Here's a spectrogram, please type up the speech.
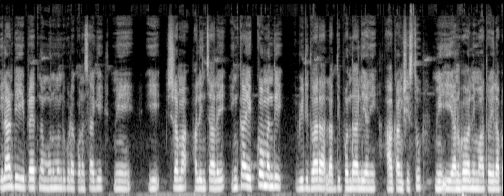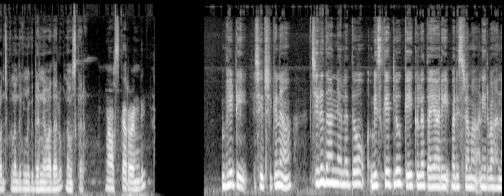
ఇలాంటి ఈ ప్రయత్నం మునుముందు కూడా కొనసాగి మీ ఈ శ్రమ ఫలించాలి. ఇంకా ఎక్కువ మంది వీటి ద్వారా లబ్ధి పొందాలి అని ఆకాంక్షిస్తూ మీ ఈ అనుభవాల్ని మాతో ఇలా పంచుకున్నందుకు మీకు ధన్యవాదాలు. నమస్కారం. నమస్కారం అండి. భేటీ శీర్షికన చిరుధాన్యాలతో బిస్కెట్లు కేకుల తయారీ పరిశ్రమ నిర్వహణ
